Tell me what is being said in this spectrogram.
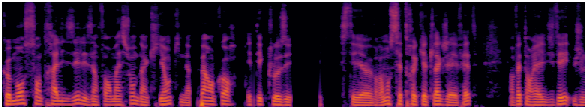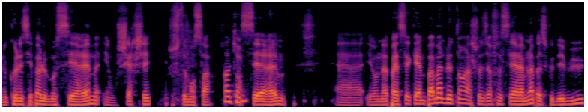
comment centraliser les informations d'un client qui n'a pas encore été closé. C'était euh, vraiment cette requête-là que j'avais faite. En fait, en réalité, je ne connaissais pas le mot CRM et on cherchait justement ça, un CRM. Euh, et on a passé quand même pas mal de temps à choisir ce CRM-là parce qu'au début,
